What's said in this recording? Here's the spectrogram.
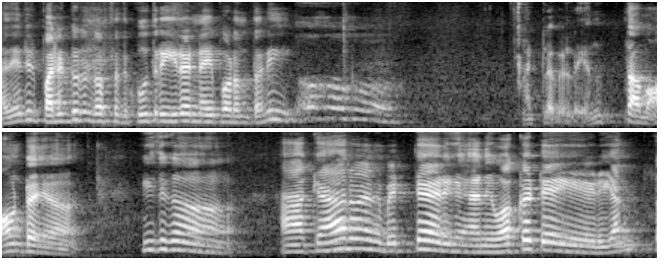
అదేంటి పల్లెటూరు నుంచి వస్తుంది కూతురు హీరోయిన్ అయిపోవడంతో అట్లా వీళ్ళు ఎంత బాగుంటాయా. ఇదిగా ఆ క్యారవాన్ పెట్టాడు కానీ ఒకటే ఏడు ఎంత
